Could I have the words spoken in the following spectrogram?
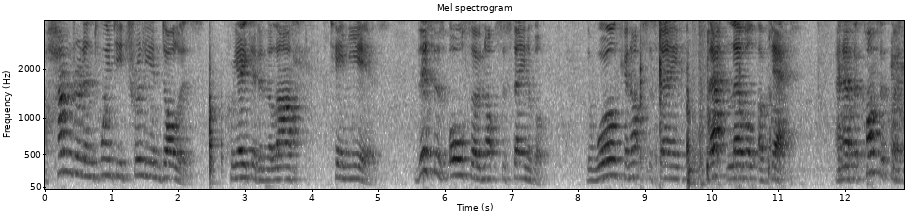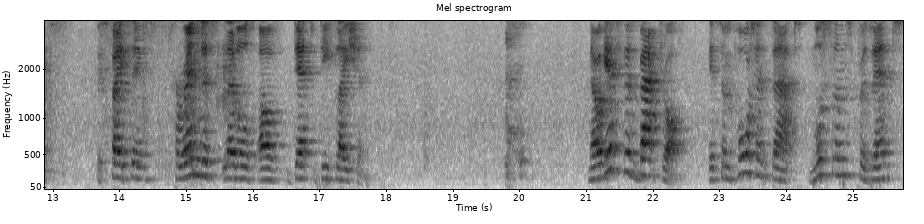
$120 trillion created in the last 10 years. This is also not sustainable. The world cannot sustain that level of debt. And as a consequence, is facing horrendous levels of debt deflation. Now, against this backdrop, it's important that Muslims present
